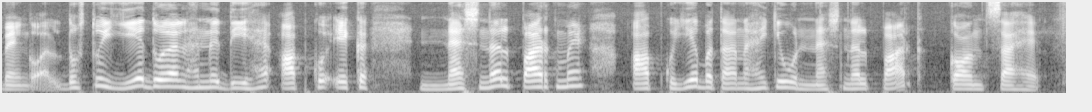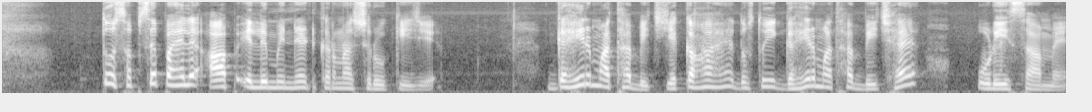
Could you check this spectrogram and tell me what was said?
Bengal दोस्तों, ये दो लाइन हमने दी है आपको एक नेशनल पार्क में। आपको ये बताना है कि वो नेशनल पार्क कौन सा है। तो सबसे पहले आप एलिमिनेट करना शुरू कीजिए। गहिर माथा बीच ये कहाँ है? दोस्तों, ये गहिर माथा बीच है उड़ीसा में।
